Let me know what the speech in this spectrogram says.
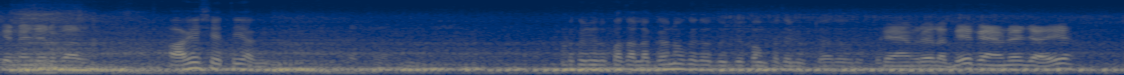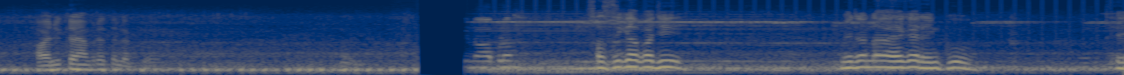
ਕਿੰਨੇ ਚਿਰ ਬਾਅਦ? ਆ ਗਏ ਛੇਤੀ ਆ ਗਏ ਅੱਛਾ। ਮੁੜ ਕੇ ਜਦੋਂ ਪਤਾ ਲੱਗਾ ਨਾ ਕਿ ਦੂਜੇ ਪੰਪ ਤੇ ਲੁੱਟਿਆ ਤੇ ਉਦੋਂ ਕੈਮਰੇ ਲੱਗੇ ਕੈਮਰੇ 'ਚ ਆਏ ਆ? ਹਾਂਜੀ ਕੈਮਰੇ ਤੇ ਲੱਗੇ। ਆਪਣਾ? ਸਤਿ ਸ਼੍ਰੀ ਅਕਾਲ ਭਾਜੀ। ਮੇਰਾ ਨਾਮ ਹੈਗਾ ਰਿੰਕੂ। ਤੇ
